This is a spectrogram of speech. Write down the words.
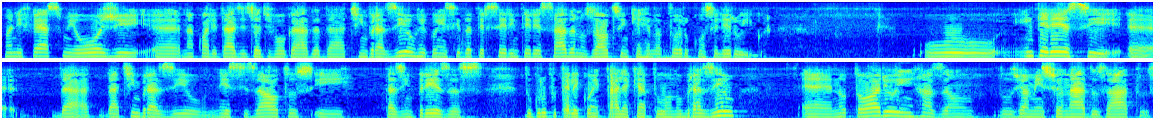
Manifesto-me hoje eh, na qualidade de advogada da TIM Brasil, reconhecida terceira interessada nos autos em que é relator o conselheiro Igor. O interesse eh, da, da TIM Brasil nesses autos e das empresas do Grupo Telecom Itália que atua no Brasil é notório em razão dos já mencionados atos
